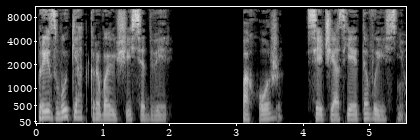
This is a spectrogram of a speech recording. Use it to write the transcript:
при звуке открывающейся двери. Похоже, сейчас я это выясню.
